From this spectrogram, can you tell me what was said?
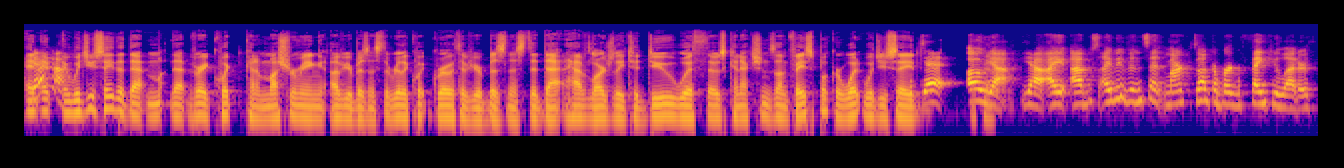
and, yeah. And, and, would you say that, that that very quick kind of mushrooming of your business, the really quick growth of your business, did that have largely to do with those connections on Facebook, or what would you say? It did. Oh okay. yeah, yeah. I I've even sent Mark Zuckerberg a thank you letter,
